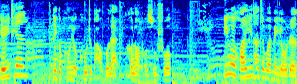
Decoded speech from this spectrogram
有一天，那个朋友哭着跑过来和老婆诉说，因为怀疑他在外面有人。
